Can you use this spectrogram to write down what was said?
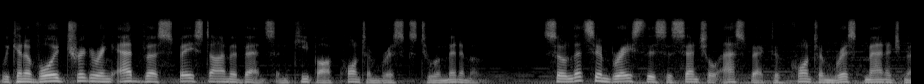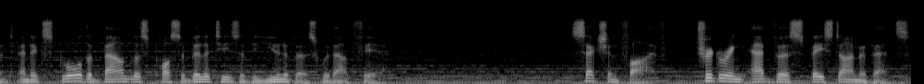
we can avoid triggering adverse spacetime events and keep our quantum risks to a minimum. So let's embrace this essential aspect of quantum risk management and explore the boundless possibilities of the universe without fear. Section 5 Triggering Adverse Spacetime Events.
